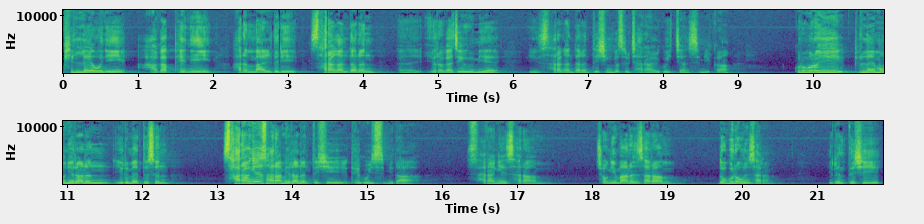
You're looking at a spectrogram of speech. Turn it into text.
필레온이 아가페니 하는 말들이 사랑한다는 어, 여러 가지 의미의 이 사랑한다는 뜻인 것을 잘 알고 있지 않습니까? 그러므로 이 필레몬이라는 이름의 뜻은 사랑의 사람이라는 뜻이 되고 있습니다. 사랑의 사람, 정이 많은 사람, 너그러운 사람 이런 뜻이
